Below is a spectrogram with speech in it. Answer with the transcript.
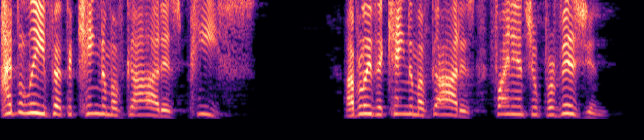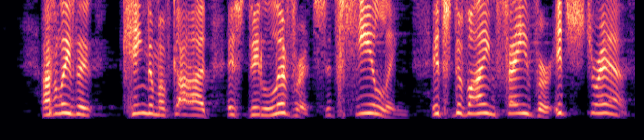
I believe that the kingdom of God is peace I believe the kingdom of God is financial provision. I believe the kingdom of God is deliverance, it's healing, it's divine favor, it's strength.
